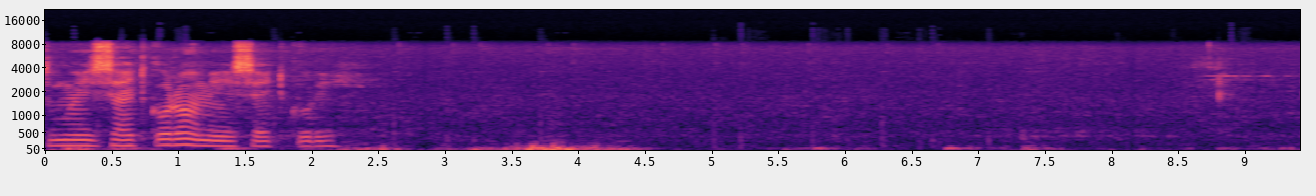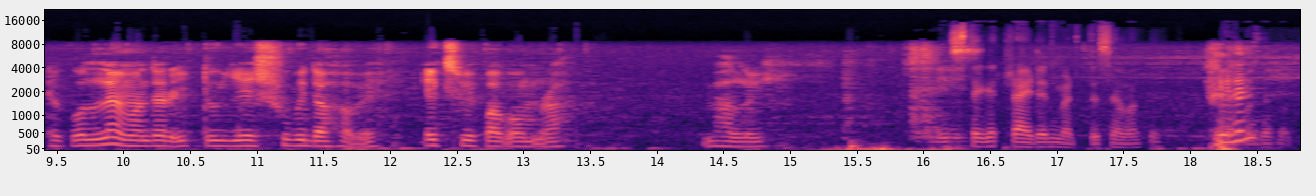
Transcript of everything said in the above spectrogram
তুমি এই সাইড করো আমি এই সাইড করি। এটা করলে আমাদের একটু ইয়ে সুবিধা হবে। এক্সপি পাবো আমরা। ভালোই। নিচ থেকে ট্রাইডেন্ট মারতেছে আমাকে।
